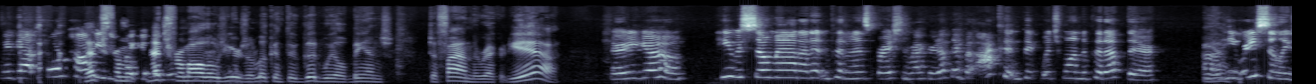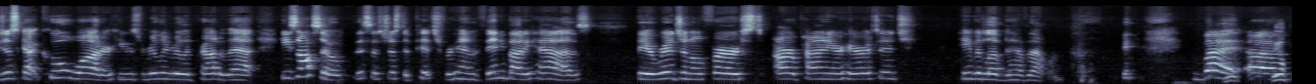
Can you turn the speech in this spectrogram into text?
We've got four copies. That's from Wake that's from all those years of looking through Goodwill bins to find the record. Yeah, There you go. He was so mad I didn't put an inspiration record up there, but I couldn't pick which one to put up there. Uh, He recently just got Cool Water. He was really, really proud of that. He's also, this is just a pitch for him. If anybody has the original first Our Pioneer Heritage, he would love to have that one. but he'll um,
